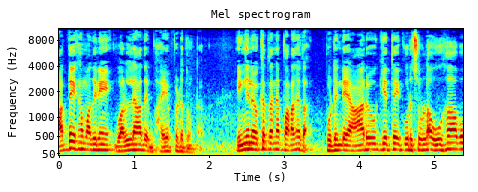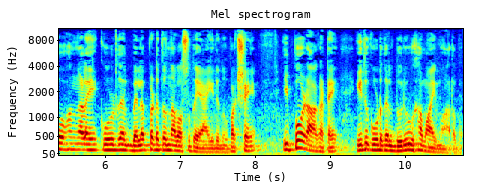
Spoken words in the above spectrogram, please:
അദ്ദേഹം അതിനെ വല്ലാതെ ഭയപ്പെടുന്നുണ്ട്. ഇങ്ങനെയൊക്കെ തന്നെ പറഞ്ഞത്. പുടിന്റെ ആരോഗ്യത്തെക്കുറിച്ചുള്ള ഊഹാപോഹങ്ങളെ കൂടുതൽ ബലപ്പെടുത്തുന്ന വസ്തുതയായിരുന്നു പക്ഷേ ഇപ്പോഴാകട്ടെ ഇത് കൂടുതൽ ദുരൂഹമായി മാറുന്നു.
